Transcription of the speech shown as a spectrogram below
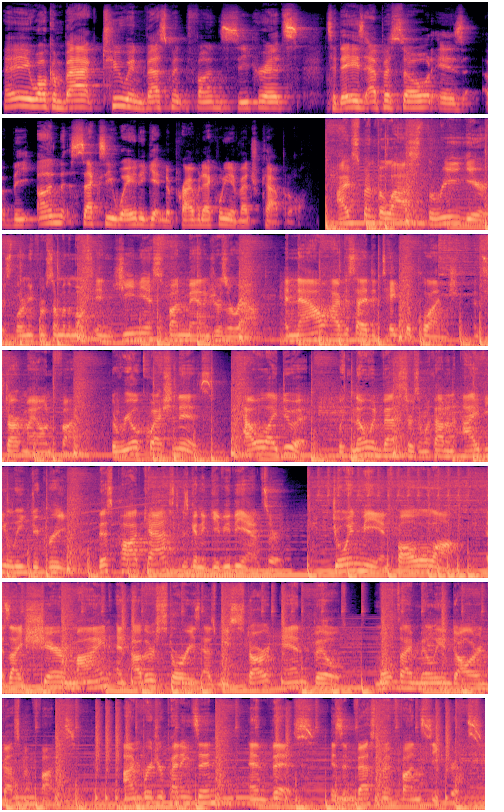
Hey, welcome back to Investment Fund Secrets. Today's episode is the unsexy way to get into private equity and venture capital. I've spent the last three years learning from some of the most ingenious fund managers around, and now I've decided to take the plunge and start my own fund. The real question is, how will I do it? With no investors and without an Ivy League degree, this podcast is going to give you the answer. Join me and follow along as I share mine and other stories as we start and build multi million dollar investment funds. I'm Bridger Pennington, and this is Investment Fund Secrets.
